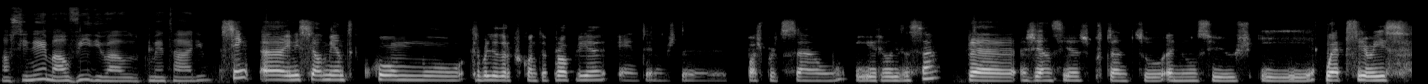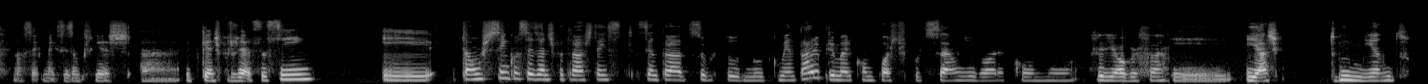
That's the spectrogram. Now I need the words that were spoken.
ao cinema, ao vídeo, ao documentário? Sim, uh, inicialmente como trabalhador por conta própria, em termos de pós-produção e realização, para agências, portanto, anúncios e web series, não sei como é que se diz em português, uh, e pequenos projetos assim. E há uns 5 ou 6 anos para trás tem-se centrado sobretudo no documentário, primeiro como pós-produção e agora como videógrafa. E, e, acho que de momento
